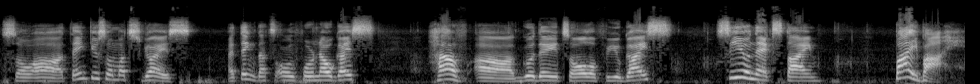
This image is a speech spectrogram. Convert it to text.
So uh, thank you so much guys. I think that's all for now guys. Have a good day to all of you guys. See you next time. Bye bye.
